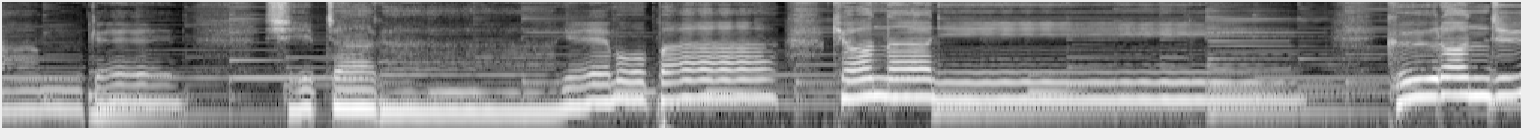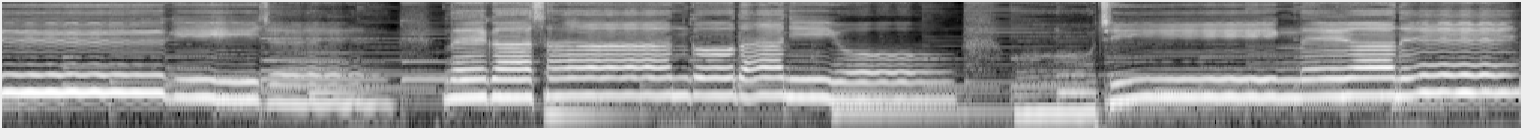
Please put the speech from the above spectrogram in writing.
함께 십자가 박혔나니. 그런즉 이제 내가 산 것 아니요. 오직 내 안에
